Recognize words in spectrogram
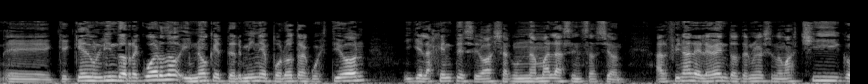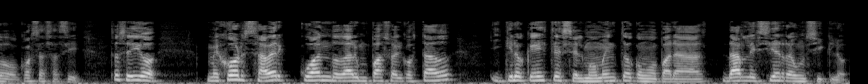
eh, que quede un lindo recuerdo y no que termine por otra cuestión y que la gente se vaya con una mala sensación. Al final el evento termina siendo más chico o cosas así. Entonces digo, mejor saber cuándo dar un paso al costado y creo que este es el momento como para darle cierre a un ciclo.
